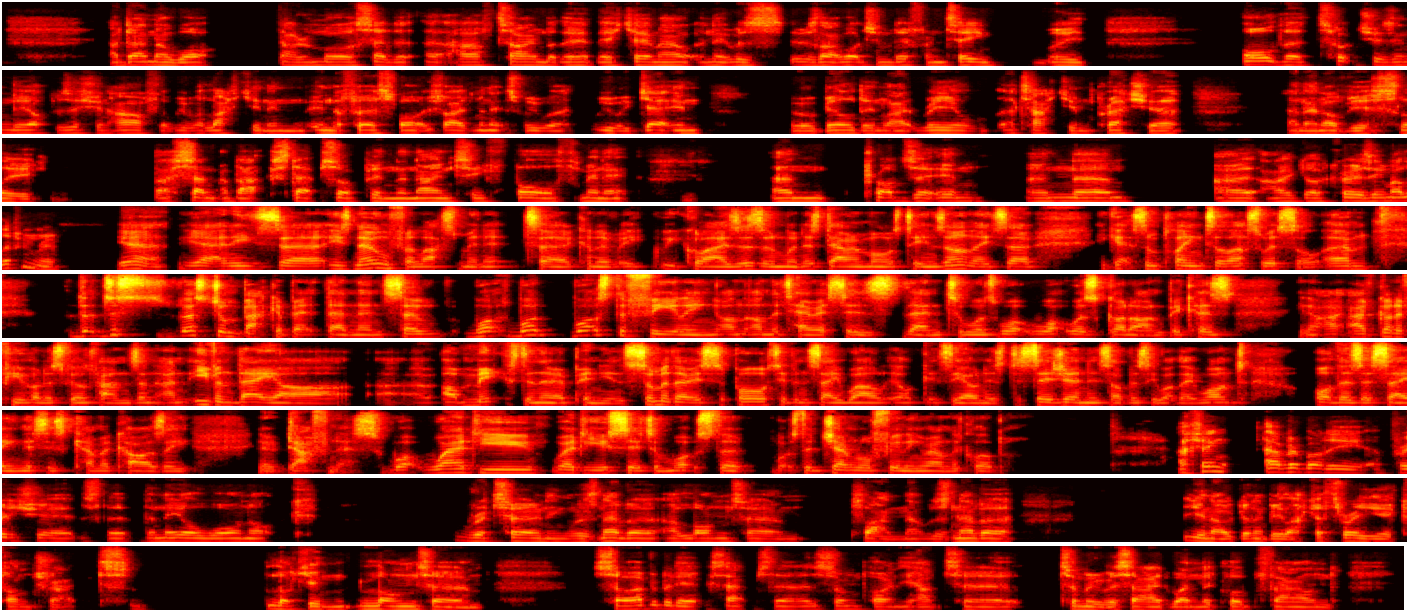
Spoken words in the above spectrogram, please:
I don't know what Darren Moore said at, at half time, but they, they came out and it was it was like watching a different team. We all the touches in the opposition half that we were lacking in, in the first 45 minutes we were we were getting we were building like real attacking pressure and then obviously a centre back steps up in the 94th minute and prods it in, and um, I, I go crazy in my living room. Yeah, yeah, and he's uh, he's known for last minute uh, kind of equalisers and winners, Darren Moore's teams, aren't they? So he gets them playing to the last whistle. Um, just let's jump back a bit then. Then, so what what what's the feeling on on the terraces then towards what what was got on? Because you know, I, have got a few Huddersfield fans, and, and even they are uh, are mixed in their opinions. Some of those supportive and say, "Well, it's the owner's decision; it's obviously what they want." Others are saying this is kamikaze, you know, daftness. What, where do you where do you sit, and what's the what's the general feeling around the club? I think everybody appreciates that the Neil Warnock returning was never a long term plan. That was never, you know, going to be like a three year contract looking long term. So everybody accepts that at some point he had to to move aside when the club found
